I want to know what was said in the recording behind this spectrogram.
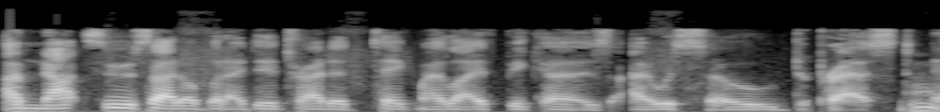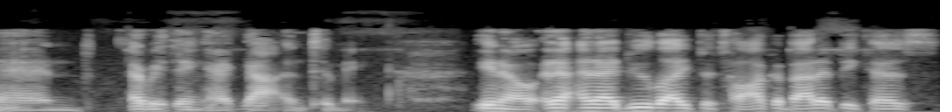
I'm not suicidal, but I did try to take my life because I was so depressed Mm. and everything had gotten to me. You know, and, and I do like to talk about it because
